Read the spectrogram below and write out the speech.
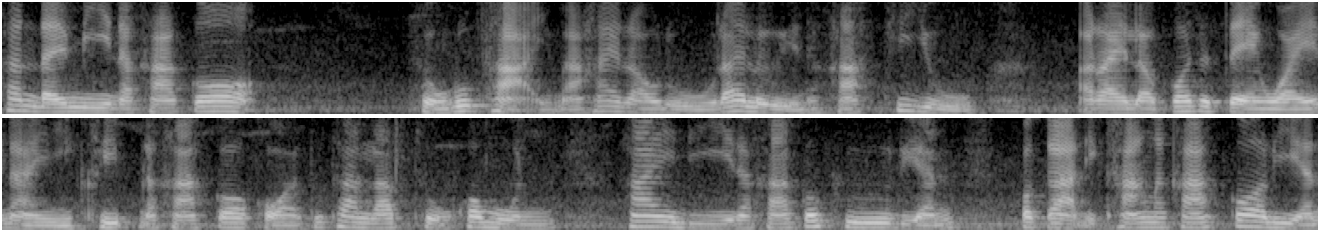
ท่านใดมีนะคะก็ส่งรูปถ่ายมาให้เราดูได้เลยนะคะ ที่อยู่ อะไรเราก็จะแจ้งไว้ในคลิปนะคะ ก็ขอให้ทุกท่านรับชมข้อมูลให้ดีนะคะ ก็คือเหรียญประกาศอีกครั้งนะคะ ก็เหรียญ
